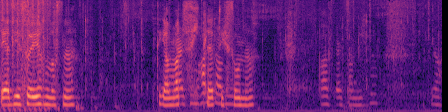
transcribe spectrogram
Der, die ist so ehrenlos, ne? Digga, Mats, ich kleib dich so, ne? Ah, vielleicht auch nicht, ne? Ja.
